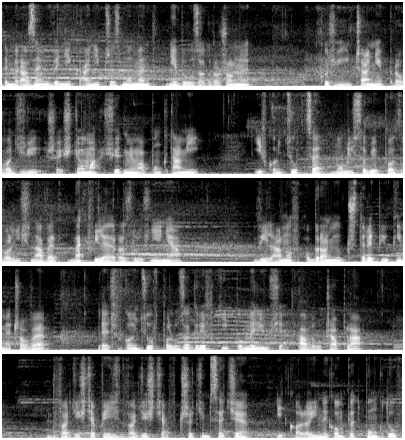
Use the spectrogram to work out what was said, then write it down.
Tym razem wynik ani przez moment nie był zagrożony. Kozieniczanie prowadzili sześcioma, siedmioma punktami i w końcówce mogli sobie pozwolić nawet na chwilę rozluźnienia. Wilanów obronił cztery piłki meczowe, lecz w końcu w polu zagrywki pomylił się Paweł Czapla. 25-20 w trzecim secie i kolejny komplet punktów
